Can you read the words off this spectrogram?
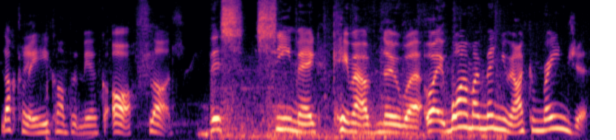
Luckily, he can't put me a. Oh, flood. This sea meg came out of nowhere. Wait, why am I menuing? I can range it.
